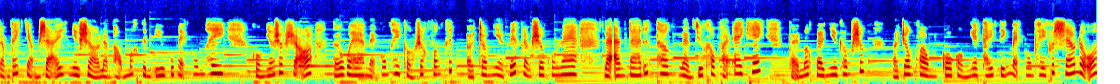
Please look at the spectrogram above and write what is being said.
động tác chậm rãi như sợ làm hỏng mất tình yêu của mẹ Ngôn Hy. Còn nhớ rất rõ, tối qua mẹ Ngôn Hy còn rất phấn khích ở trong nhà bếp làm sô-cô-la, là anh ta đích thân làm chứ không phải ai khác, phải mất bao nhiêu công sức. Ở trong phòng cô còn nghe thấy tiếng mẹ Ngôn Hy khích sáo nữa,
